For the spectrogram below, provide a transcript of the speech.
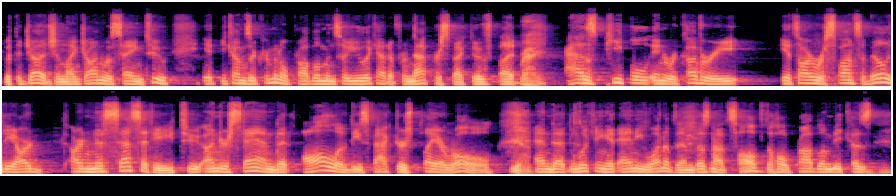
with the judge and like john was saying too it becomes a criminal problem and so you look at it from that perspective but right. as people in recovery it's our responsibility our our necessity to understand that all of these factors play a role yeah. and that looking at any one of them does not solve the whole problem because mm-hmm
